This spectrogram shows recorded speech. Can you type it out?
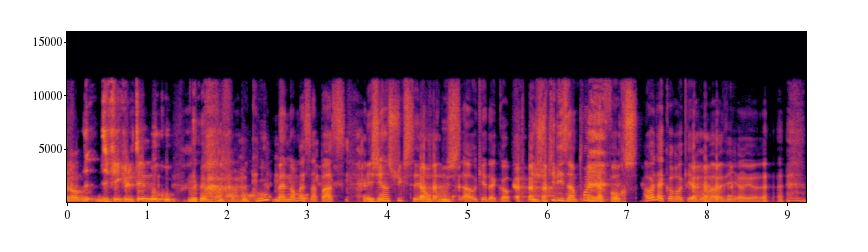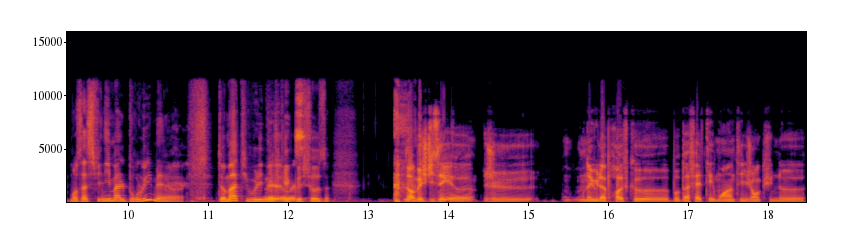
Alors, difficulté, beaucoup. beaucoup. Maintenant, bah, ça passe. Et j'ai un succès en plus. Ah, ok, d'accord. Et j'utilise un point de la force. Ah, ouais, d'accord, ok. Bon, bah, vas-y. Euh, bon, ça se finit mal pour lui, mais. Euh, Thomas, tu voulais dire quelque chose? Non, mais je disais. Euh, je... On a eu la preuve que Boba Fett est moins intelligent qu'une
